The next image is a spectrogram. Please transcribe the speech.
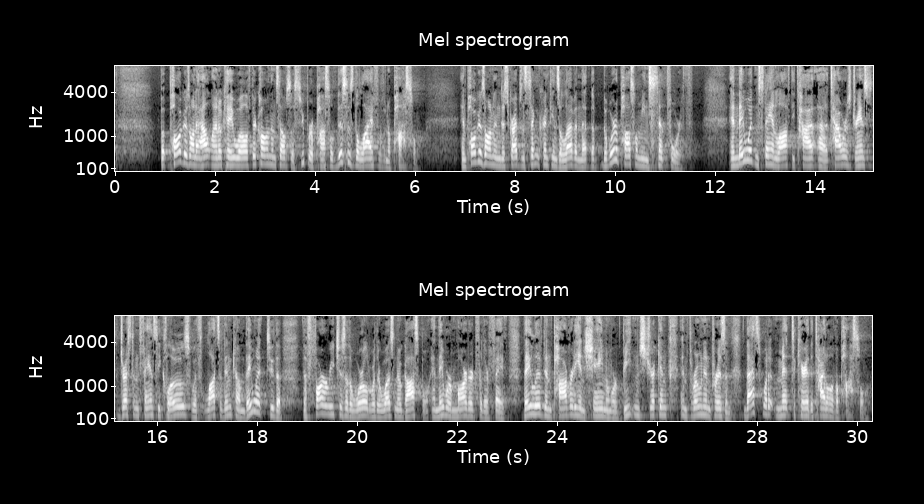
But Paul goes on to outline okay, well, if they're calling themselves a super apostle, this is the life of an apostle. And Paul goes on and describes in 2 Corinthians 11 that the, the word apostle means sent forth. And they wouldn't stay in lofty t- uh, towers dressed in fancy clothes with lots of income. They went to the, the far reaches of the world where there was no gospel, and they were martyred for their faith. They lived in poverty and shame and were beaten, stricken, and thrown in prison. That's what it meant to carry the title of apostle.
